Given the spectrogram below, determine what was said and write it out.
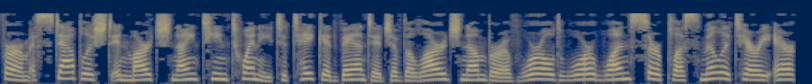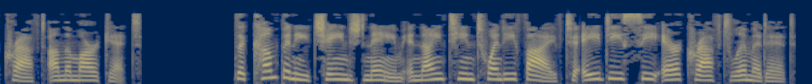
firm established in March 1920 to take advantage of the large number of World War I surplus military aircraft on the market. The company changed name in 1925 to ADC Aircraft Limited.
